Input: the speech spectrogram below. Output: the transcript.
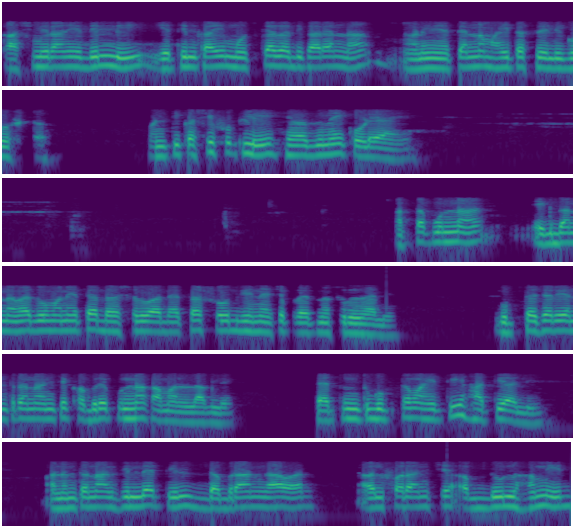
काश्मीर आणि दिल्ली येथील काही मोजक्याच अधिकाऱ्यांना आणि नेत्यांना माहीत असलेली गोष्ट. पण ती कशी फुटली हे अजूनही कोडे आहे. आता पुन्हा एकदा नव्या जोमाने त्या दहशतवाद्याचा शोध घेण्याचे प्रयत्न सुरू झाले. गुप्तचर यंत्रणांचे खबरे पुन्हा कामाला लागले. त्यातून गुप्त माहिती हाती आली. अनंतनाग जिल्ह्यातील दबरान गावात अल्फरांचे अब्दुल हमीद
